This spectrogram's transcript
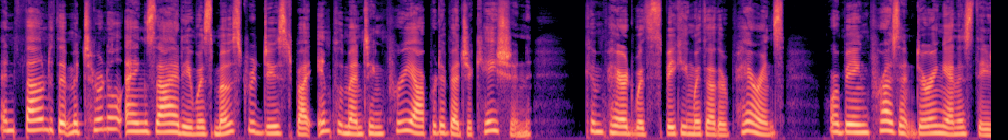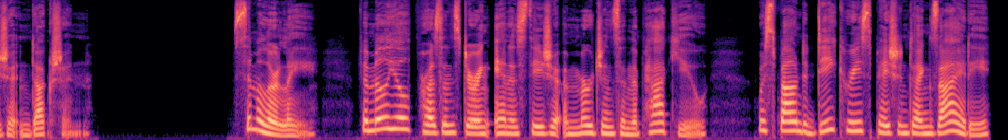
and found that maternal anxiety was most reduced by implementing preoperative education compared with speaking with other parents or being present during anesthesia induction. Similarly, familial presence during anesthesia emergence in the PACU was found to decrease patient anxiety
